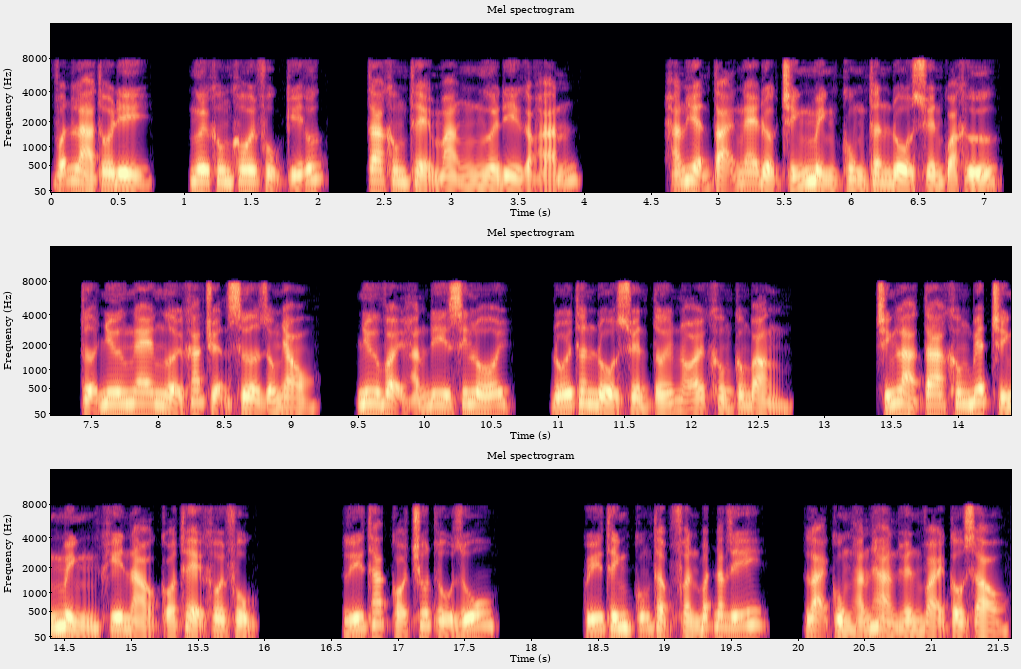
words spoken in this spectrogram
vẫn là thôi đi, ngươi không khôi phục ký ức, ta không thể mang ngươi đi gặp hắn. Hắn hiện tại nghe được chính mình cùng thân đồ xuyên quá khứ, tựa như nghe người khác chuyện xưa giống nhau, như vậy hắn đi xin lỗi, đối thân đồ xuyên tới nói không công bằng. Chính là ta không biết chính mình khi nào có thể khôi phục. Lý Thác có chút ủ rũ. Quý thính cũng thập phần bất đắc dĩ, lại cùng hắn hàn huyên vài câu sau,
